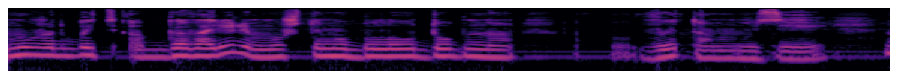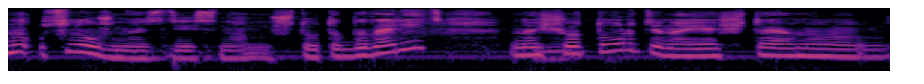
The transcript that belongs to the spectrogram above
Может быть, обговорили, может, ему было удобно в этом музее. Ну, сложно здесь нам что-то говорить. Насчет ордена, я считаю, ну,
